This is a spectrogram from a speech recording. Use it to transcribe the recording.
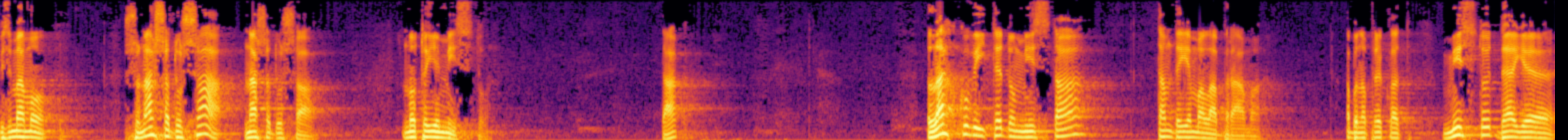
візьмемо, що наша душа, наша душа, ну то є місто. Так? Легко війти до міста там, де є мала брама. Або, наприклад, місто, де є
